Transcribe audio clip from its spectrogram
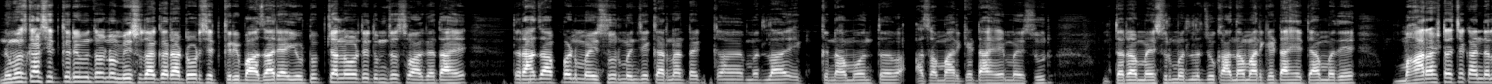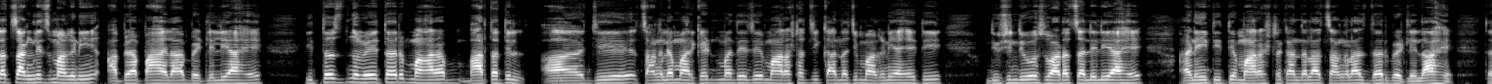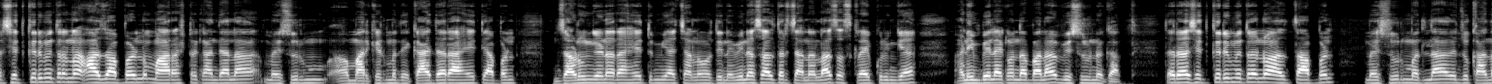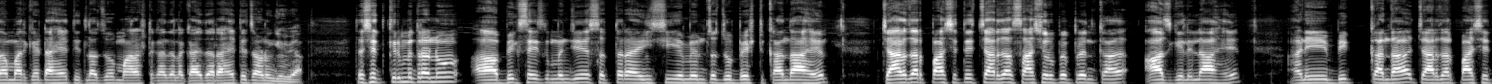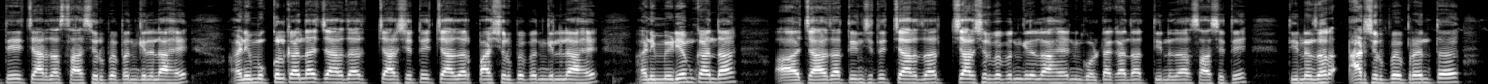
नमस्कार शेतकरी मित्रांनो मी सुधाकर राठोड शेतकरी बाजार या यूट्यूब चॅनलवरती तुमचं स्वागत आहे. तर आज आपण म्हैसूर म्हणजे कर्नाटकमधला एक नामवंत असा मार्केट आहे म्हैसूर. तर म्हैसूरमधलं जो कांदा मार्केट आहे त्यामध्ये महाराष्ट्राच्या कांद्याला चांगलीच मागणी आपल्याला पाहायला भेटलेली आहे. इथंच नव्हे तर महारा भारतातील जे चांगल्या मार्केटमध्ये जे महाराष्ट्राची कांद्याची मागणी आहे ती दिवसेंदिवस वाढत चाललेली आहे आणि तिथे महाराष्ट्र कांद्याला चांगलाच दर भेटलेला आहे. तर शेतकरी मित्रांनो आज आपण महाराष्ट्र कांद्याला म्हैसूर मार्केटमध्ये काय दर आहे ते आपण जाणून घेणार आहे. तुम्ही या चॅनलवरती नवीन असाल तर चॅनलला सबस्क्राईब करून घ्या आणि बेल आयकॉन दाबायला विसरू नका. तर शेतकरी मित्रांनो आज आपण म्हैसूरमधला जो कांदा मार्केट आहे तिथला जो महाराष्ट्र कांद्याला काय दर आहे ते जाणून घेऊया. तर शेतकरी मित्रांनो बिग साईज म्हणजे सत्तर ऐंशी एम एमचा जो बेस्ट कांदा आहे चार हजार पाचशे ते चार हजार सहाशे रुपयेपर्यंत का आज गेलेला आहे. आणि बिग कांदा चार हजार पाचशे ते चार हजार सहाशे रुपयेपर्यंत गेलेला आहे. आणि मुक्कल कांदा चार हजार चारशे ते चार हजार पाचशे रुपयेपर्यंत गेलेला आहे. आणि मीडियम कांदा चार हजार तीनशे ते चार हजार चारशे रुपयेपर्यंत गेलेला आहे. आणि गोल्टा कांदा तीन हजार सहाशे ते तीन हजार आठशे रुपयेपर्यंत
